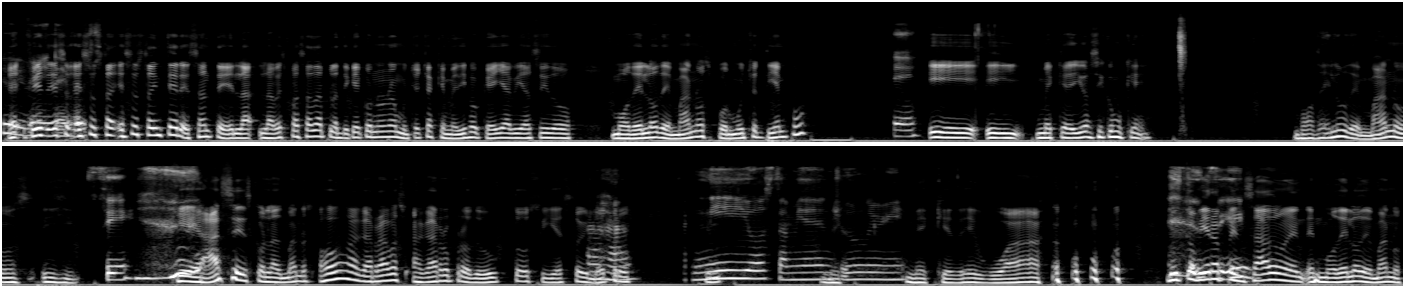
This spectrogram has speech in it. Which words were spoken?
Eh, fíjate, eso, está, eso está interesante. La, la vez pasada platiqué con una muchacha que me dijo que ella había sido modelo de manos por mucho tiempo. Sí. Y, y me quedé yo así como que. Modelo de manos. ¿Y Sí. qué haces con las manos? Oh, agarrabas, agarro productos y esto y lo otro. Anillos también, Me- jewelry. Me quedé guau. Nunca hubiera Sí. pensado en, en modelo de manos.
